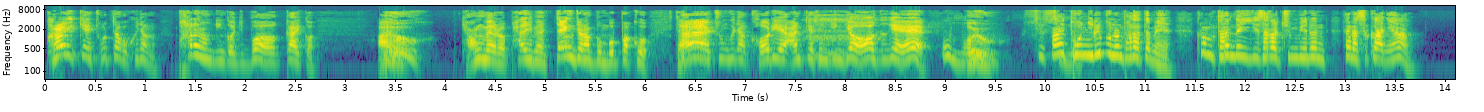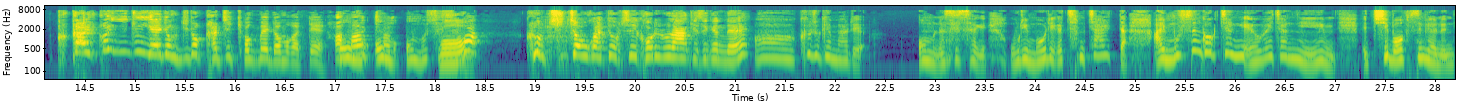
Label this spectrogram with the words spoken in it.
그러니까 좋다고 그냥 팔아넘긴 거지 뭐 까이까. 아유 경매로 팔리면 땡전 한 푼 못 받고 대충 그냥 거리에 앉게 생긴겨 그게. 어머. 어휴. 아니 돈 일부는 받았다며. 그럼 다른 데 이사 갈 준비는 해놨을 거 아니야? 깔거 이주 예정지로 같이 경매 넘어갔대. 어머 하하, 참. 어머 어머 세상에. 뭐? 그럼 진짜 오갈 데 없이 거리로 나앉게 생겼네? 아, 그러게 말이야. 어머나 세상에, 우리 머리가 참 짧다. 아이, 무슨 걱정이에요, 회장님. 집 없으면은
